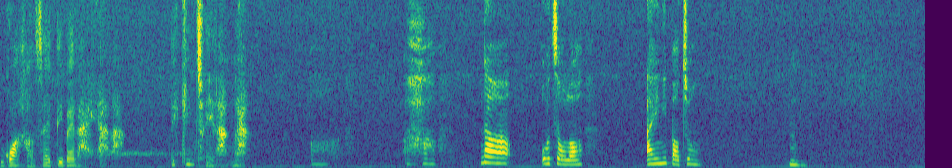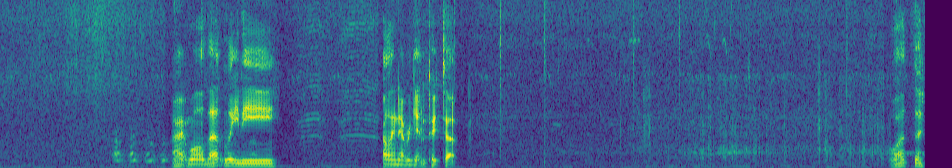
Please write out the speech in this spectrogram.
我后生伫要来啊啦。你紧找人啦。哦好，那我走了。阿姨，你保重。嗯，Alright, well, that lady probably never getting picked up. What the?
